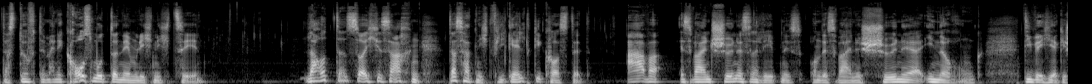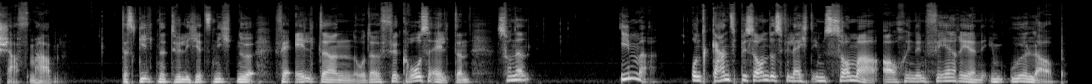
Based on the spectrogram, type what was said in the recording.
Das durfte meine Großmutter nämlich nicht sehen. Lauter solche Sachen, das hat nicht viel Geld gekostet. Aber es war ein schönes Erlebnis und es war eine schöne Erinnerung, die wir hier geschaffen haben. Das gilt natürlich jetzt nicht nur für Eltern oder für Großeltern, sondern immer und ganz besonders vielleicht im Sommer, auch in den Ferien, im Urlaub.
